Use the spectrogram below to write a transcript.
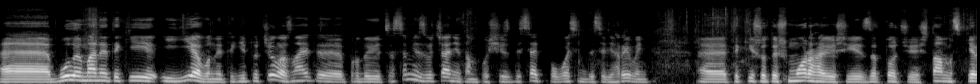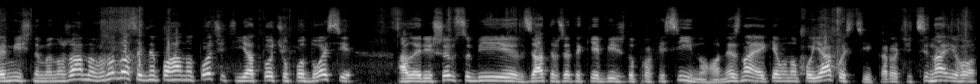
Е, були в мене такі, і є вони такі точила, знаєте, продаються самі звичайні там по 60 по 80 гривень. Е, такі, що ти шморгаєш і заточуєш. Там з керамічними ножами. Воно досить непогано точить. Я точу по досі, але рішив собі взяти вже таке більш до професійного. Не знаю, яке воно по якості. Коротше, ціна його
